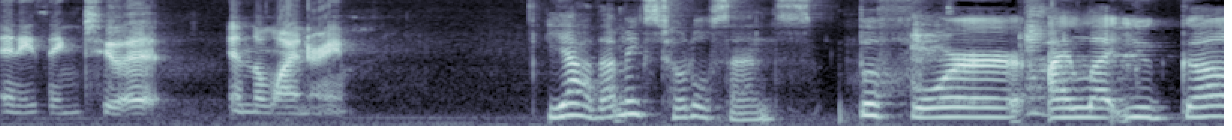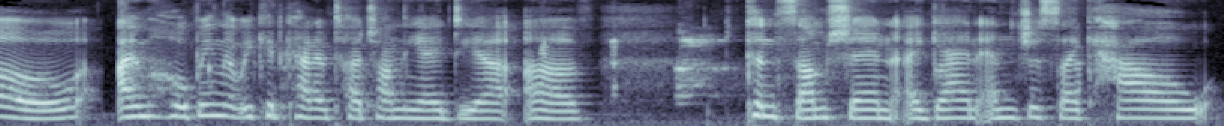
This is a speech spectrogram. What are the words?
anything to it in the winery. Yeah, that makes total sense. Before I let you go, I'm hoping that we could kind of touch on the idea of consumption again and just like how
